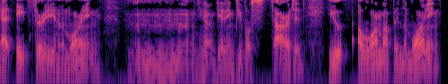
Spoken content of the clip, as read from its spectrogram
at eight thirty in the morning. Mm, you know, getting people started. You a warm up in the morning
